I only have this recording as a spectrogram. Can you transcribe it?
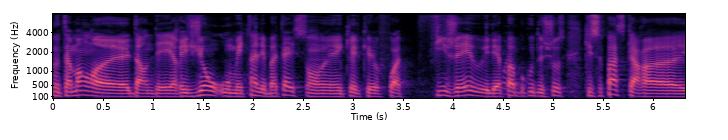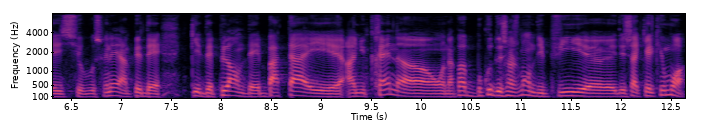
notamment euh, dans des régions où maintenant les batailles sont euh, quelquefois figées, où il n'y a pas beaucoup de choses qui se passent, car euh, si vous vous souvenez un peu des, des plans des batailles en Ukraine, euh, on n'a pas beaucoup de changements depuis euh, déjà quelques mois.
